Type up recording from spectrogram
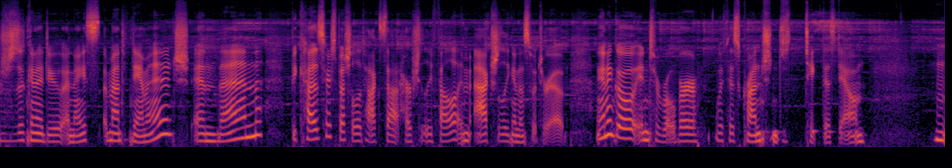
which is just going to do a nice amount of damage. And then, because her special attack stat harshly fell, I'm actually going to switch her out. I'm going to go into Rover with his crunch and just take this down. Hmm.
